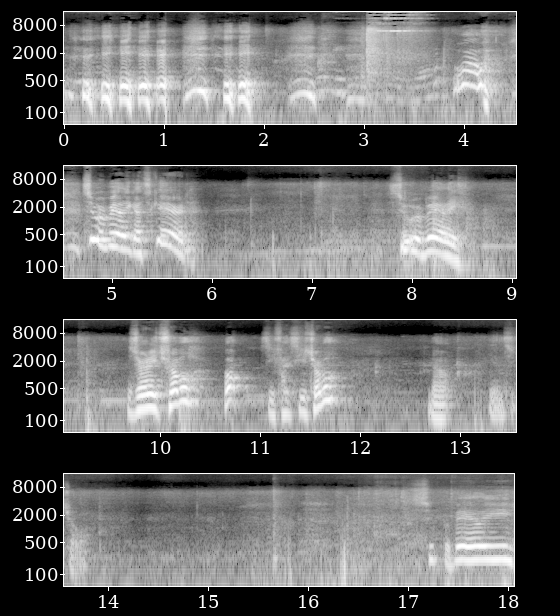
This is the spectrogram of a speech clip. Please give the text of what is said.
Whoa! Super Bailey got scared. Super Bailey. Is there any trouble? Oh, see if I see trouble? No, he didn't see trouble. Super Bailey.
